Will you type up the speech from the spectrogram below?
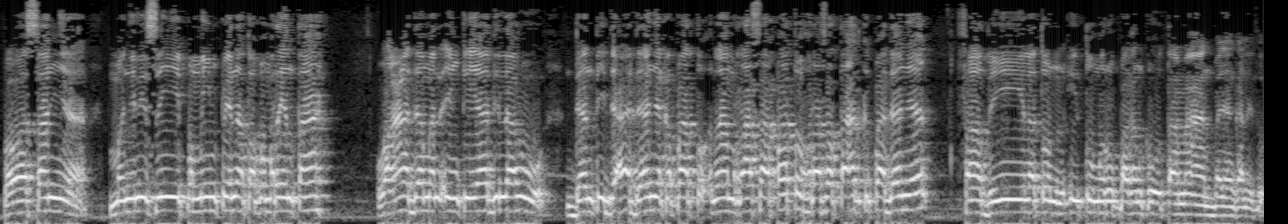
bahwasannya menyelisih pemimpin atau pemerintah wa adamal inqiyadilahu dan tidak adanya kepatuhan rasa patuh rasa taat kepadanya fadilatun itu merupakan keutamaan. Bayangkan itu.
